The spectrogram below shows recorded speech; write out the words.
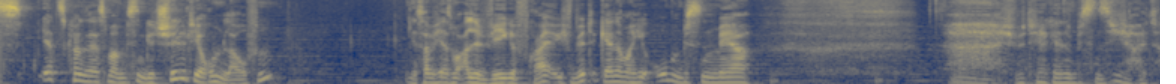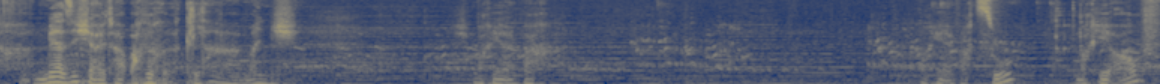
Jetzt, jetzt können sie erstmal ein bisschen gechillt hier rumlaufen. Jetzt habe ich erstmal alle Wege frei. Ich würde gerne mal hier oben ein bisschen mehr... Ich würde ja gerne ein bisschen Sicherheit, mehr Sicherheit haben. Ach, klar, Mensch. Ich mache hier einfach... Mache hier einfach zu. Mache hier auf.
